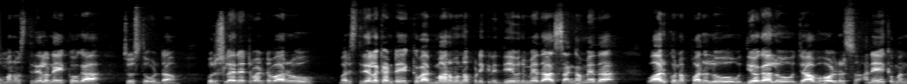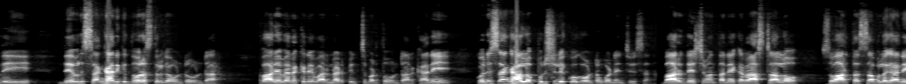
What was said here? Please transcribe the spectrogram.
మనం స్త్రీలనే ఎక్కువగా చూస్తూ ఉంటాం. పురుషులైనటువంటి వారు మరి స్త్రీల కంటే ఎక్కువ అభిమానం ఉన్నప్పటికీ దేవుని మీద సంఘం మీద వారుకున్న పనులు ఉద్యోగాలు జాబ్ హోల్డర్స్ అనేక మంది దేవుని సంఘానికి దూరస్తులుగా ఉంటూ ఉంటారు. భార్య వెనకనే వారు నడిపించబడుతూ ఉంటారు. కానీ కొన్ని సంఘాల్లో పురుషులు ఎక్కువగా ఉండటం కూడా నేను చూశాను. భారతదేశం అంత అనేక రాష్ట్రాల్లో స్వార్థ సభలు కానీ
